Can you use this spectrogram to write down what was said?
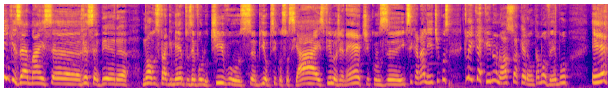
Quem quiser mais uh, receber uh, novos fragmentos evolutivos, uh, biopsicossociais, filogenéticos e psicanalíticos, clique aqui no nosso Aqueronta Movebo e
